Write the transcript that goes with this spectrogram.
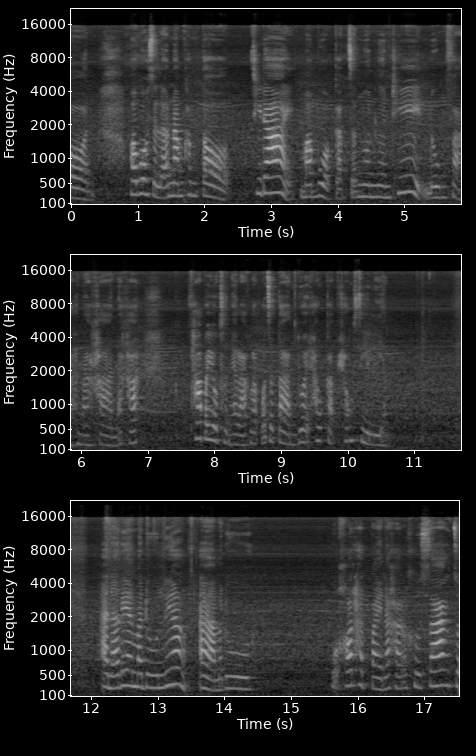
ก่อน พอบวกเสร็จแล้วนำคำตอบที่ได้มาบวกกับจำนวนเงินที่ลุงฝากธนาคารนะคะ ถ้าประโยคสัญลักษณ์เราก็จะตามด้วยเท่ากับช่องสี่เหลี่ยมอ่านักเรียนมาดูเรื่องอ่ามาดู หัวข้อถัดไปนะคะก็คือสร้างโจ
